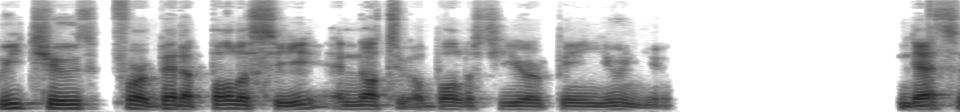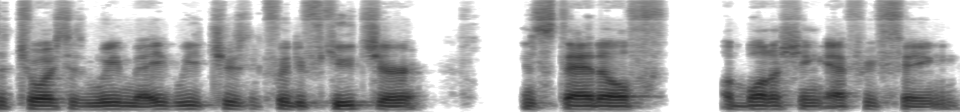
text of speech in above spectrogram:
we choose for a better policy and not to abolish the European Union. And that's the choice that we made. We're choosing for the future instead of abolishing everything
